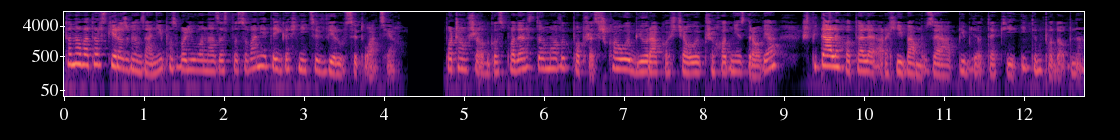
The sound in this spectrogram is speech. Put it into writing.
To nowatorskie rozwiązanie pozwoliło na zastosowanie tej gaśnicy w wielu sytuacjach. Począwszy od gospodarstw domowych poprzez szkoły, biura, kościoły, przychodnie zdrowia, szpitale, hotele, archiwa, muzea, biblioteki i tym podobne.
